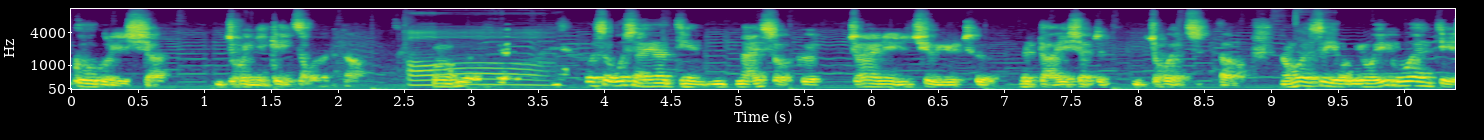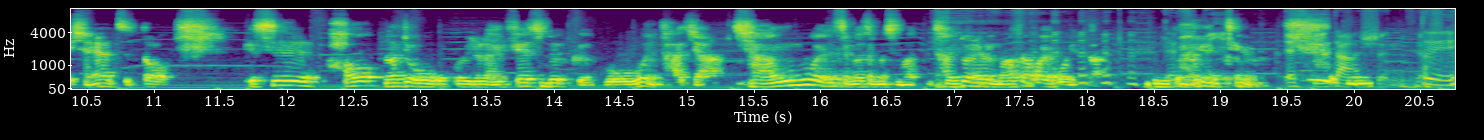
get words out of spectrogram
Google 一下，你就会你可以找得到。哦。我说我想要听哪一首歌，就要你去 YouTube，你打一下就你就会知道。然后是有有一个问题想要知道。可是好，那就我就来 Facebook，我问他家，想问什么什么什么，很多人马上会回答。你不会听，大神。对，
